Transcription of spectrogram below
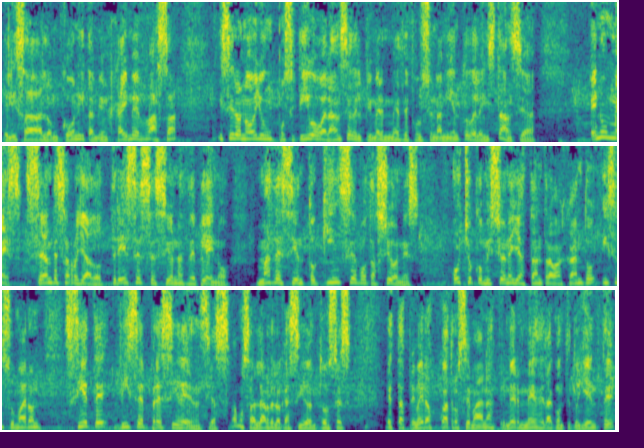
Elisa Loncón y también Jaime Baza, hicieron hoy un positivo balance del primer mes de funcionamiento de la instancia. En un mes se han desarrollado 13 sesiones de pleno, más de 115 votaciones, 8 comisiones ya están trabajando y se sumaron 7 vicepresidencias. Vamos a hablar de lo que ha sido entonces estas primeras cuatro semanas, primer mes de la constituyente,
